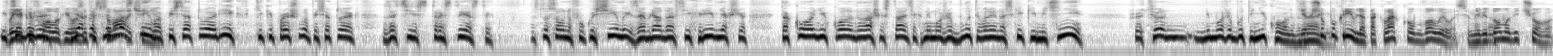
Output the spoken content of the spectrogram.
і Ви це як дуже еколог його якось зафіксували чи ні? Після того рік тільки пройшло після того, як за ці стрес-тести стосовно Фукусіми заявляли на всіх рівнях, що такого ніколи на наших станціях не може бути. Вони наскільки міцні, що цього не може бути ніколи. Взагалі. Якщо покрівля так легко обвалилася, невідомо від чого,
